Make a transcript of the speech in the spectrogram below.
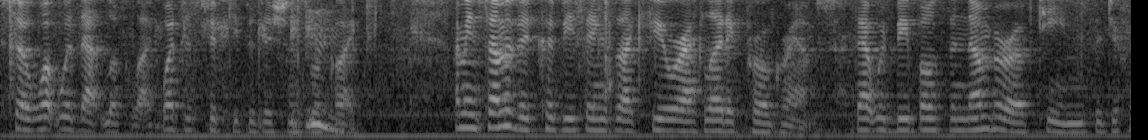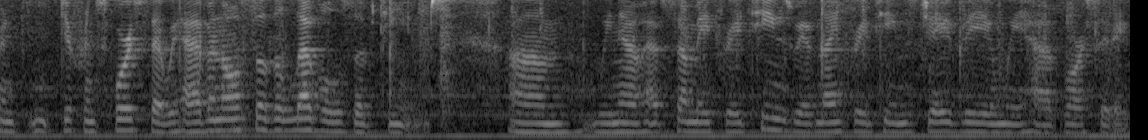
So what would that look like? What does 50 positions look like? I mean, some of it could be things like fewer athletic programs. That would be both the number of teams, the different different sports that we have, and also the levels of teams. Um, we now have some eighth grade teams, we have ninth grade teams, JV, and we have varsity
